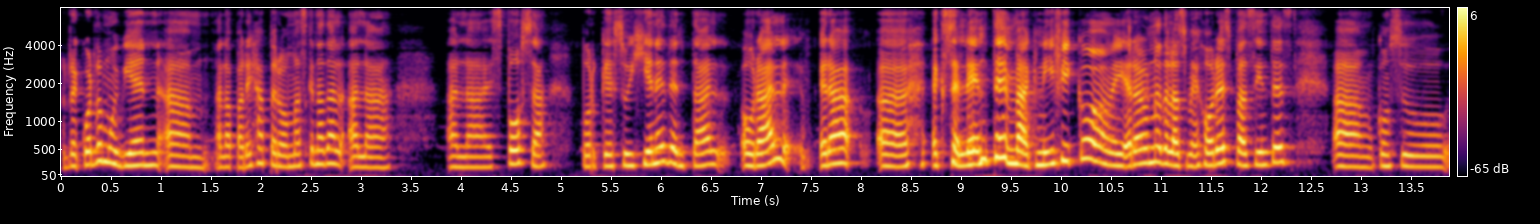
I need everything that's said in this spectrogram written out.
recuerdo muy bien a la pareja, pero más que nada a la, a la esposa, porque su higiene dental oral era ah, excelente, magnífico, era una de las mejores pacientes con su,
